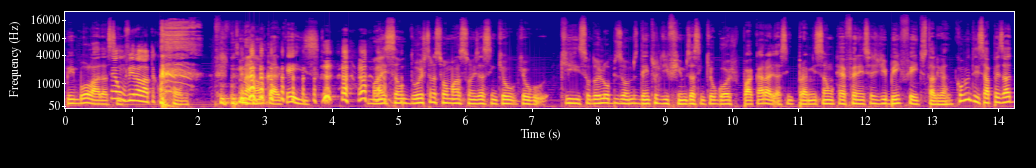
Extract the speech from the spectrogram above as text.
bem bolada, assim. É um vira-lata com fome. Não, cara, que isso. Mas são duas transformações, assim, que eu. Que eu que são dois lobisomens dentro de filmes, assim, que eu gosto pra caralho. Assim, pra mim são referências de bem feitos, tá ligado? Como eu disse, apesar de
